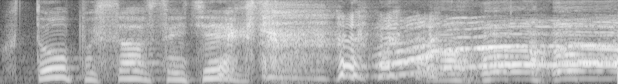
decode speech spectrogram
Хто писав цей текст?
